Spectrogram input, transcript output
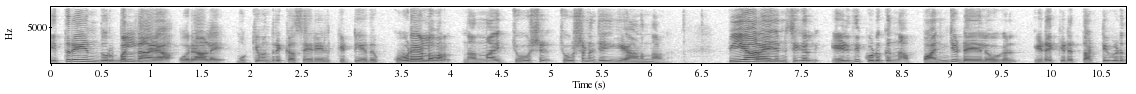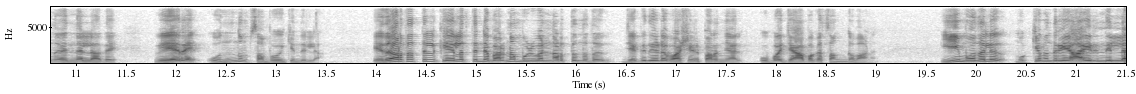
ഇത്രയും ദുർബലനായ ഒരാളെ മുഖ്യമന്ത്രി കസേരയിൽ കിട്ടിയത് കൂടെയുള്ളവർ നന്നായി ചൂഷ ചൂഷണം ചെയ്യുകയാണെന്നാണ്. പി ആർ ഏജൻസികൾ എഴുതി കൊടുക്കുന്ന പഞ്ച് ഡയലോഗുകൾ ഇടയ്ക്കിടെ തട്ടിവിടുന്നു എന്നല്ലാതെ വേറെ ഒന്നും സംഭവിക്കുന്നില്ല. യഥാർത്ഥത്തിൽ കേരളത്തിന്റെ ഭരണം മുഴുവൻ നടത്തുന്നത് ജഗതിയുടെ ഭാഷയിൽ പറഞ്ഞാൽ ഉപജാപക സംഘമാണ്. ഈ മുതൽ മുഖ്യമന്ത്രി ആയിരുന്നില്ല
